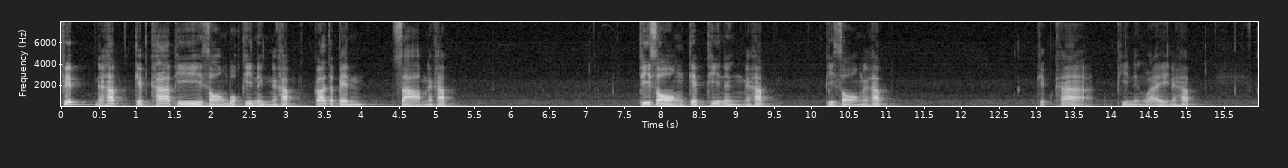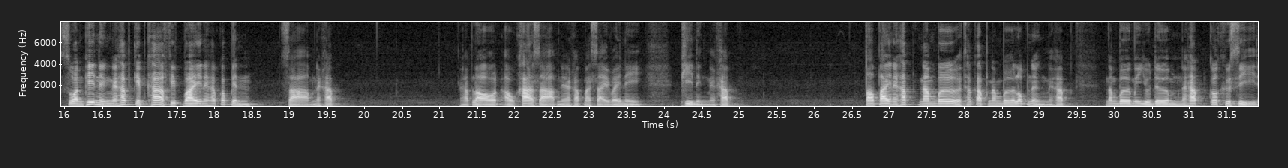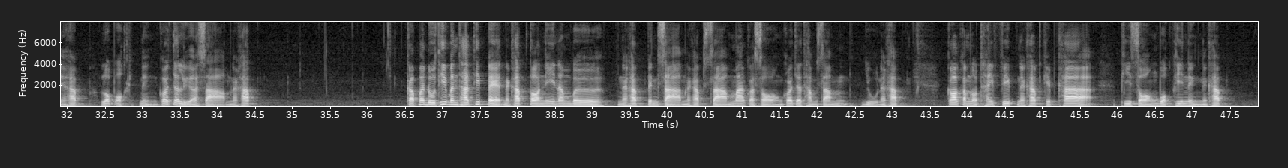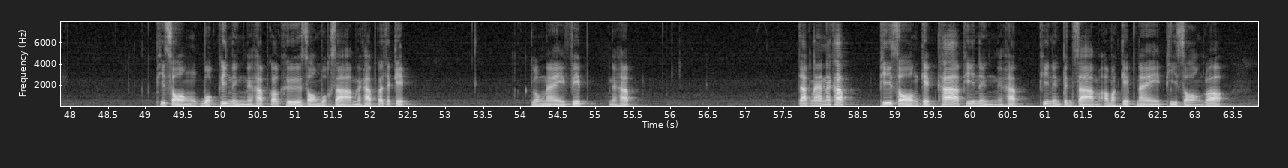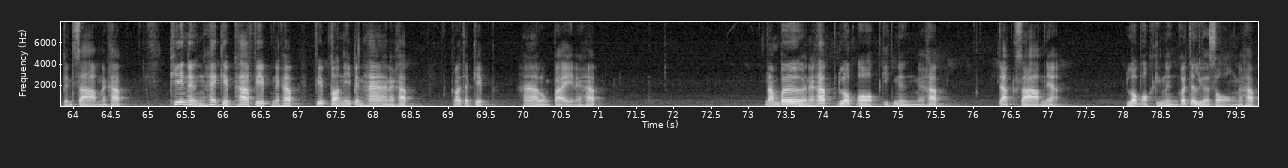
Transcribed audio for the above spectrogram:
flip นะครับเก็บค่า p 2บวก p 1นะครับก็จะเป็น 3 นะครับ p 2เก็บ p 1นะครับ p 2นะครับ เก็บค่า p 1ไว้นะครับ ส่วน p 1นะครับเก็บค่า flip ไว้นะครับก็เป็น 3 นะครับนะครับเราเอาเอาค่า 3 เนี่ยครับมาใส่ไว้ใน p 1นะครับ ต่อไปนะครับ number เท่ากับ number ลบ1นะครับ number มีอยู่เดิมนะครับ ก็คือ 4 นะครับ ลบออกอีก 1 ก็จะเหลือ 3 นะครับ กลับมาดูที่บรรทัดที่ 8 นะครับ ตอนนี้ number นะครับ เป็น 3 นะครับ 3 มากกว่า 2 ก็จะทำซ้ำอยู่นะครับ ก็กำหนดให้ flip นะครับ เก็บค่า p 2บวก p 1นะครับ p 2บวก p 1นะครับ ก็คือ2บวก3นะครับ ก็จะเก็บ ลงใน flip นะครับ จากนั้นนะครับ p 2 เก็บค่า p 1 นะครับ p 1 เป็น 3 เอามาเก็บใน p 2 ก็เป็น 3 นะครับ p 1 ให้เก็บค่า flip นะครับ flip ตอนนี้เป็น 5 นะครับ ก็จะเก็บ 5 ลงไปนะครับ number นะครับ ลบออกอีก 1 นะครับ จาก 3 เนี่ย ลบออกอีก 1 ก็จะเหลือ 2 นะครับ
